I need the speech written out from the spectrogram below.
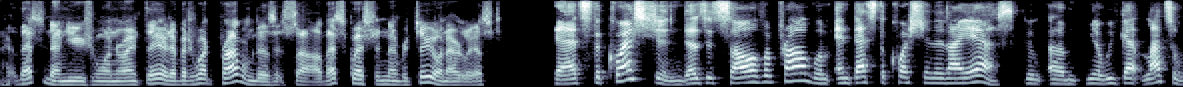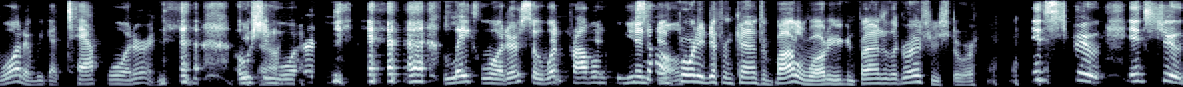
That's an unusual one right there. But what problem does it solve? That's question number two on our list. That's the question. Does it solve a problem? And that's the question that I ask. Um, you know, we've got lots of water. We got tap water and ocean water, lake water. So what problem do you and, solve? And 40 different kinds of bottled water you can find at the grocery store. it's true. It's true.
